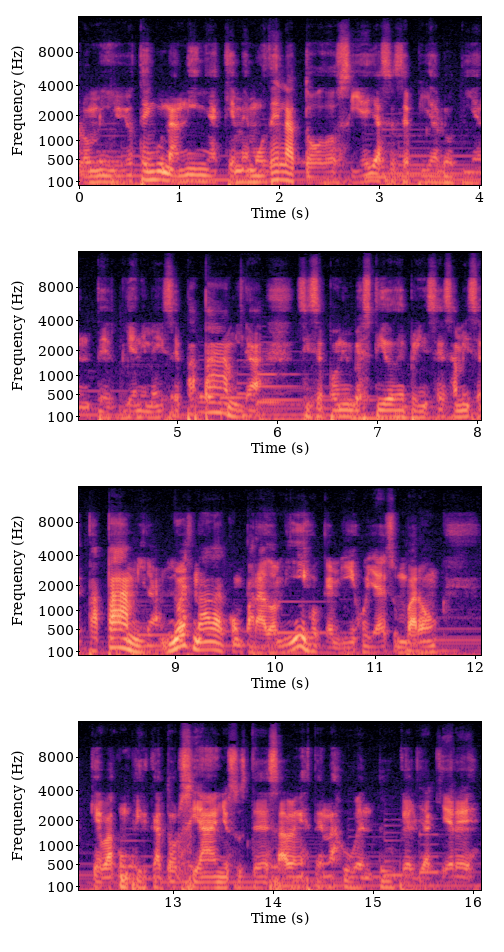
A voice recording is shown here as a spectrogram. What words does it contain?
lo, mío. Yo tengo una niña que me modela todo. Si ella se cepilla los dientes bien y me dice, papá, mira, si se pone un vestido de princesa, me dice, papá, mira, no es nada comparado a mi hijo, que mi hijo ya es un varón que va a cumplir 14 años. Ustedes saben, está en la juventud, que él ya quiere,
